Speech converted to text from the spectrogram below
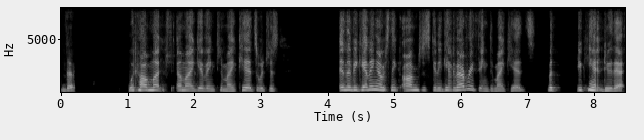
the how much am I giving to my kids, which is in the beginning I was thinking I'm just going to give everything to my kids, but you can't do that.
